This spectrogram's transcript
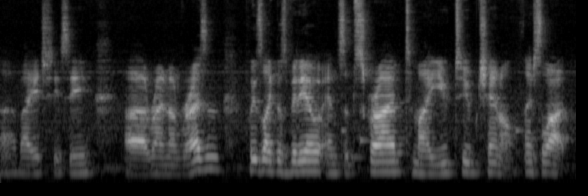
uh, by HTC uh, running on Verizon. Please like this video and subscribe to my YouTube channel. Thanks a lot.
